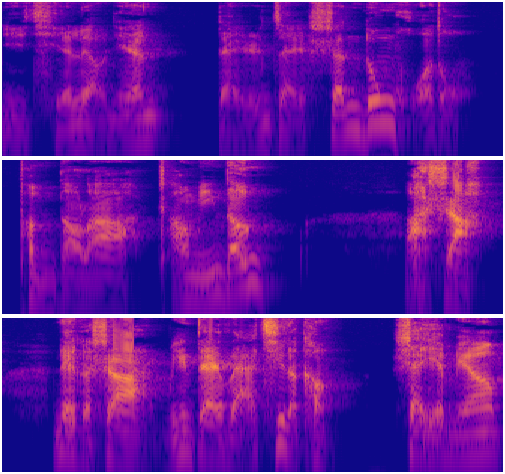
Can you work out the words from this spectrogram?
你前两年带人在山东活动，碰到了长明灯，啊，是啊，那个是明代晚期的坑，是一名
